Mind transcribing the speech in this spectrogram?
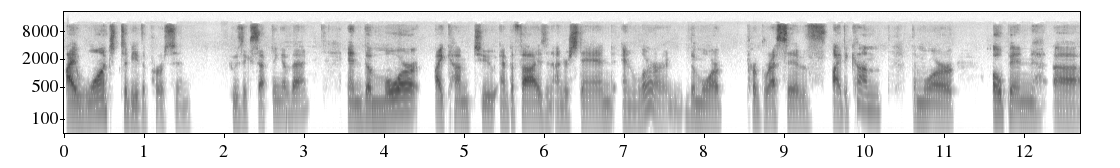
I want to be the person who's accepting of that. And the more I come to empathize and understand and learn, the more progressive I become, the more open uh,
